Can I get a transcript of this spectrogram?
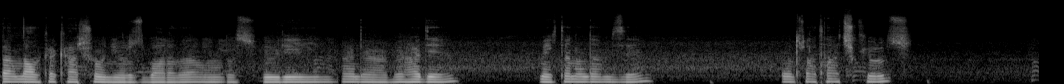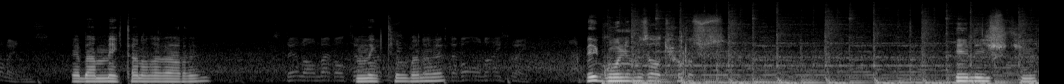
Sandalka karşı oynuyoruz bu arada. Onu da söyleyeyim. Hadi abi hadi. McDonald'dan bize. Kontra hata çıkıyoruz. Ve ben McDonald'a verdim. McDonald bana ver. Ve golümüzü atıyoruz. Hele şükür.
